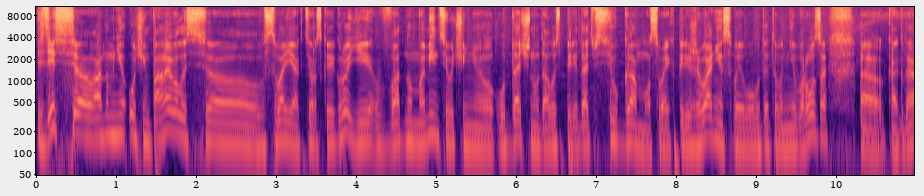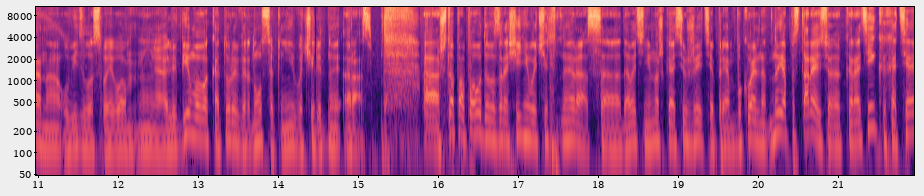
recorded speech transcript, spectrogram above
Здесь э, она мне очень понравилась э, своей актерской игрой. Ей в одном моменте очень э, удачно удалось передать всю гамму своих переживаний, своего вот этого невроза, э, когда она увидела своего м, любимого, который вернулся к ней в очередной раз. А, Что по поводу возвращения в очередной раз? А, Давайте немножко о сюжете, прям буквально. Ну, я постараюсь э, коротенько, хотя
